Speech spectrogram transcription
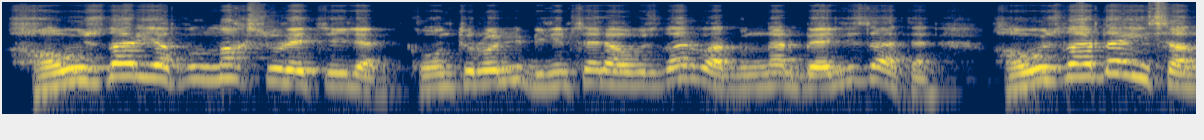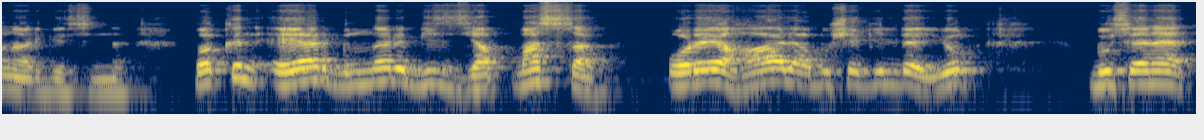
Havuzlar yapılmak suretiyle kontrollü bilimsel havuzlar var. Bunlar belli zaten. Havuzlarda insanlar girsinler. Bakın eğer bunları biz yapmazsak oraya hala bu şekilde yok bu sene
